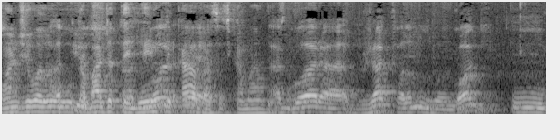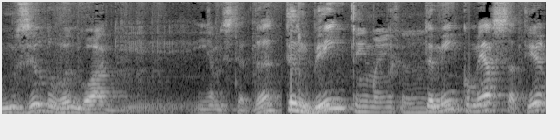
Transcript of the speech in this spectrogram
onde o, o trabalho de ateliê Agora, implicava é, essas camadas. né? Agora, já que falamos do Van Gogh, o Museu do Van Gogh em Amsterdã também Tem uma ênfase. também começa a ter,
